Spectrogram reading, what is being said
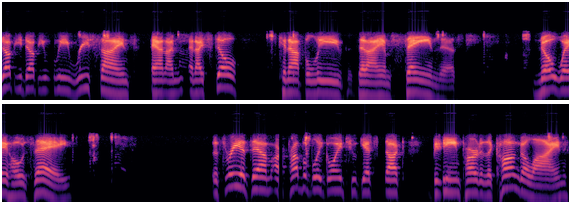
WWE re-signs, and I'm, and I still cannot believe that I am saying this. No way, Jose. The three of them are probably going to get stuck being part of the conga line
